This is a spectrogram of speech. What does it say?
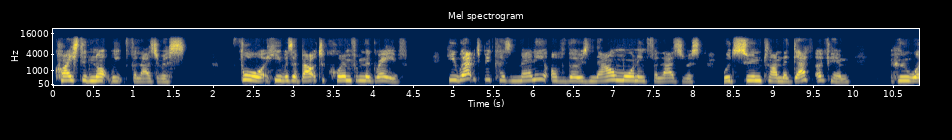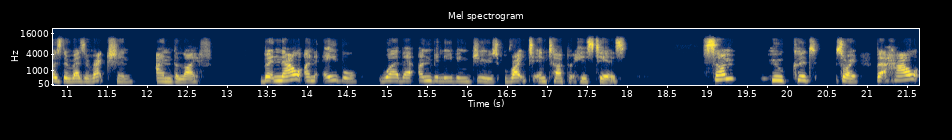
Christ did not weep for Lazarus, for he was about to call him from the grave. He wept because many of those now mourning for Lazarus would soon plan the death of him who was the resurrection and the life. But now unable were their unbelieving Jews right to interpret his tears. Some who could, sorry, but how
